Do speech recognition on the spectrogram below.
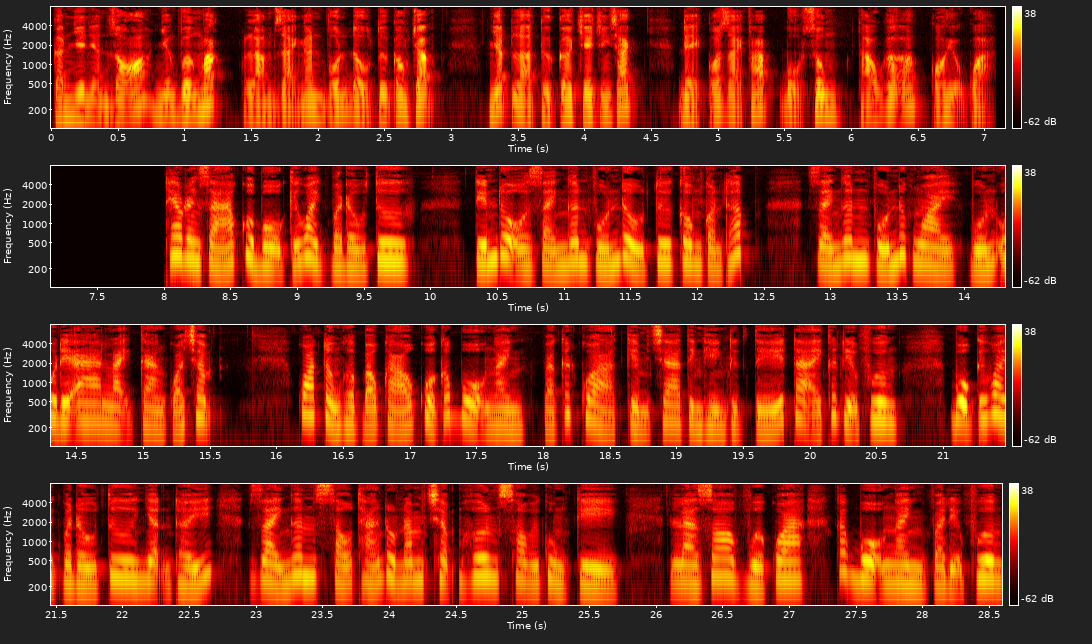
cần nhìn nhận rõ những vướng mắc làm giải ngân vốn đầu tư công chậm, nhất là từ cơ chế chính sách để có giải pháp bổ sung tháo gỡ có hiệu quả. Theo đánh giá của Bộ Kế hoạch và Đầu tư, tiến độ giải ngân vốn đầu tư công còn thấp, giải ngân vốn nước ngoài, vốn ODA lại càng quá chậm. Qua tổng hợp báo cáo của các bộ ngành và kết quả kiểm tra tình hình thực tế tại các địa phương, Bộ Kế hoạch và Đầu tư nhận thấy giải ngân 6 tháng đầu năm chậm hơn so với cùng kỳ là do vừa qua các bộ ngành và địa phương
